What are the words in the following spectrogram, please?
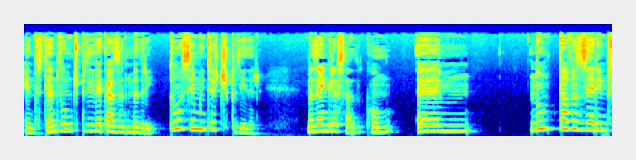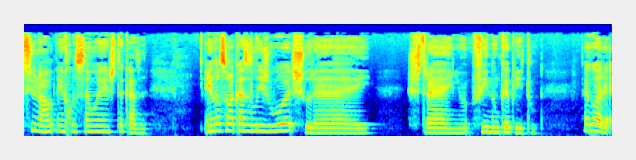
Entretanto, vou-me despedir da casa de Madrid. Estão a ser muitas despedidas. Mas é engraçado como hum, não estava zero emocional em relação a esta casa. Em relação à casa de Lisboa, chorei, estranho, fim de um capítulo. Agora,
